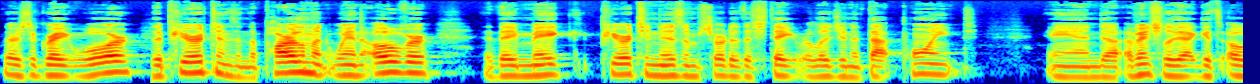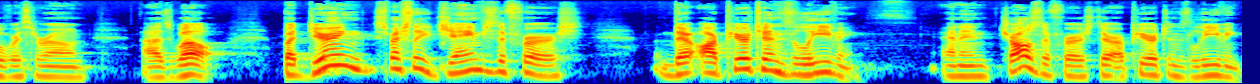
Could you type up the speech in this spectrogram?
There's a great war. The Puritans and the Parliament win over. They make Puritanism sort of the state religion at that point, and uh, eventually that gets overthrown as well. But during, especially James the First, there are Puritans leaving, and in Charles the First, there are Puritans leaving.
